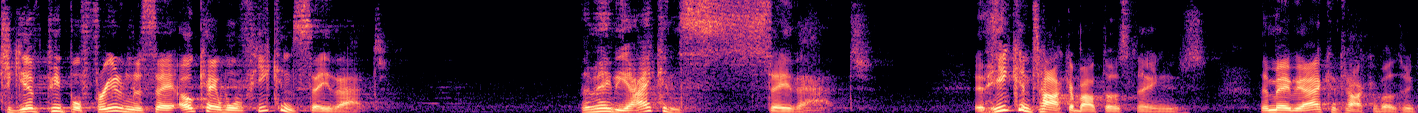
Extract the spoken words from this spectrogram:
To give people freedom to say, okay, well, if He can say that, then maybe I can say that. If he can talk about those things, then maybe I can talk about things.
